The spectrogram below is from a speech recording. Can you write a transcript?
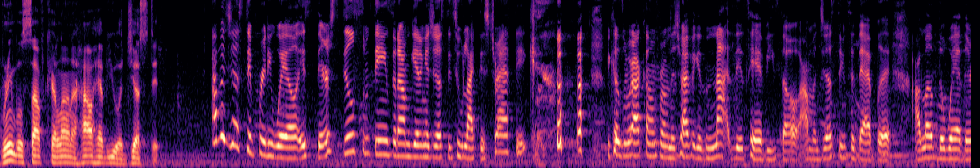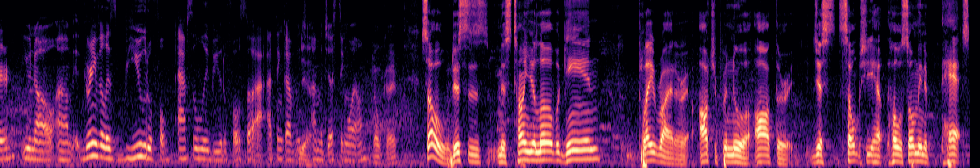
Greenville, South Carolina, how have you adjusted? I've adjusted pretty well. It's there's still some things that I'm getting adjusted to, like this traffic, because where I come from, the traffic is not this heavy. So I'm adjusting to that. But I love the weather. You know, um, Greenville is beautiful, absolutely beautiful. So I, I think I've, Yeah. I'm adjusting well. Okay. So this is Miss Tonya Love again, playwright, entrepreneur, author. Just so she holds so many hats.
